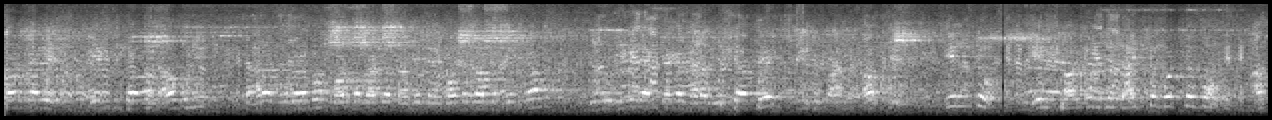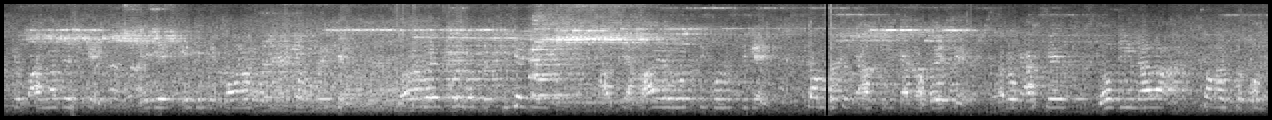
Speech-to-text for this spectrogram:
সরকারের বিএনপি জগৎ আওয়ামী তারা কোনো কর্মকাণ্ড তাদের গতকাল এক জায়গায় তারা বসে আছে। কিন্তু ভাবছে, কিন্তু এই সরকারের যে দায়িত্ব কর্তব্য, আজকে বাংলাদেশকে এই যে এই হয়েছে। জলবায়ু পরিবর্তন কিসের জন্য হায়ের মধ্যে কোন দিকে? সমস্ত গাছগুলি কাটা হয়েছে এবং আজকে নদী, নালা সমস্ত বন্ধ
